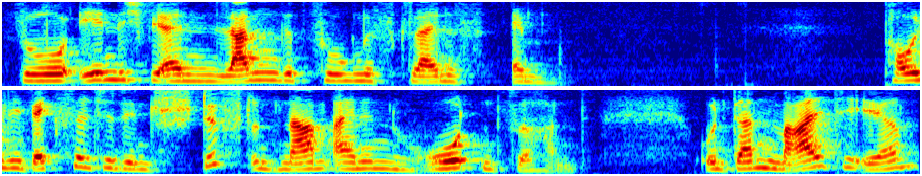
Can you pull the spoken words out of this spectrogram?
So ähnlich wie ein langgezogenes kleines M. Pauli wechselte den Stift und nahm einen roten zur Hand. Und dann malte er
